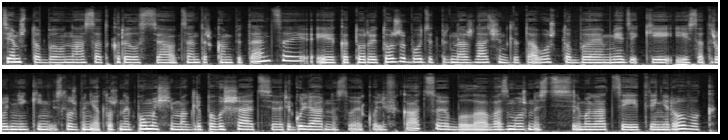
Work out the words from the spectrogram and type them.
тем, чтобы у нас открылся центр компетенций, и который тоже будет предназначен для того, чтобы медики и сотрудники службы неотложной помощи могли повышать регулярно свою квалификацию, была возможность симуляции и тренировок,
